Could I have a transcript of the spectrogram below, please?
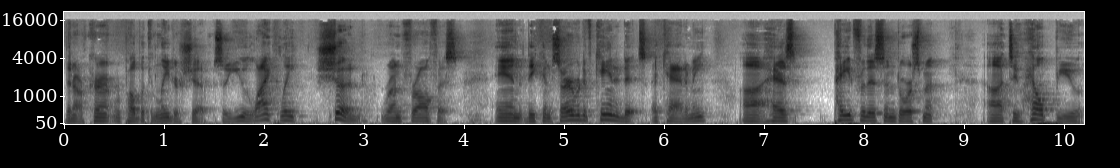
than our current Republican leadership. So you likely should run for office. And the Conservative Candidates Academy uh, has paid for this endorsement uh, to help you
